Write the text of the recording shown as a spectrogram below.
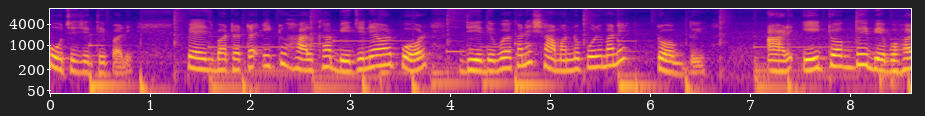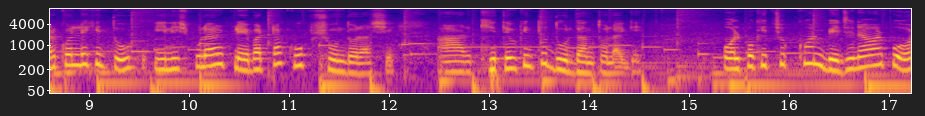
পৌঁছে যেতে পারে। পেঁয়াজ বাটাটা একটু হালকা বেজে নেওয়ার পর দিয়ে দেবো এখানে সামান্য পরিমাণে টক দই। আর এই টক দই ব্যবহার করলে কিন্তু ইলিশ পোলাওয়ের ফ্লেভারটা খুব সুন্দর আসে আর খেতেও কিন্তু দুর্দান্ত লাগে। অল্প কিছুক্ষণ বেজে নেওয়ার পর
